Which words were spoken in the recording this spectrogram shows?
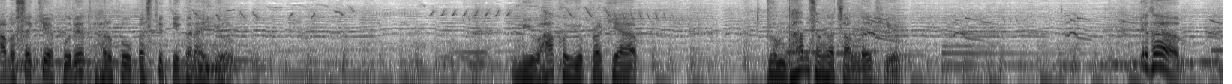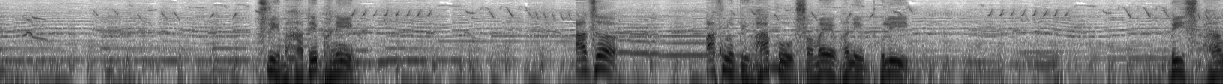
आवश्यकीय पुरोहितहरूको उपस्थिति गराइयो। विवाहको यो प्रक्रिया धुमधामसँग चल्दै थियो। यता श्री महादेव भने आज आफ्नो विवाहको समय भने भोलि विष भाङ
